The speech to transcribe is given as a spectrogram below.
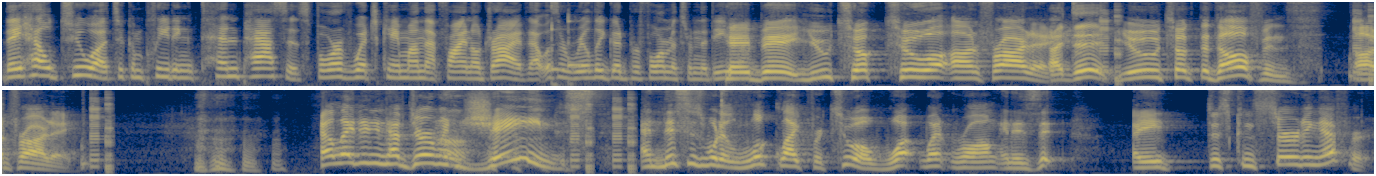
They held Tua to completing 10 passes, four of which came on that final drive. That was a really good performance from the defense. KB, you took Tua on Friday. I did. You took the Dolphins on Friday. LA didn't even have Derwin James. And this is what it looked like for Tua. What went wrong? And is it a disconcerting effort?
